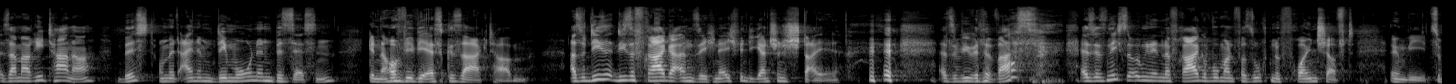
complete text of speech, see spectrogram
Samaritaner bist und mit einem Dämonen besessen, genau wie wir es gesagt haben. Also diese, diese Frage an sich, ne, ich finde die ganz schön steil. also wie bitte was? Es ist nicht so irgendwie eine Frage, wo man versucht, eine Freundschaft irgendwie zu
